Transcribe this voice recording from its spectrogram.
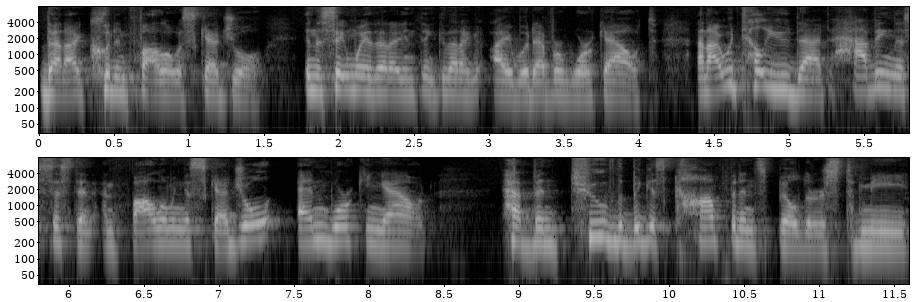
that I couldn't follow a schedule in the same way that I didn't think that I, I would ever work out. And I would tell you that having an assistant and following a schedule and working out have been two of the biggest confidence builders to me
